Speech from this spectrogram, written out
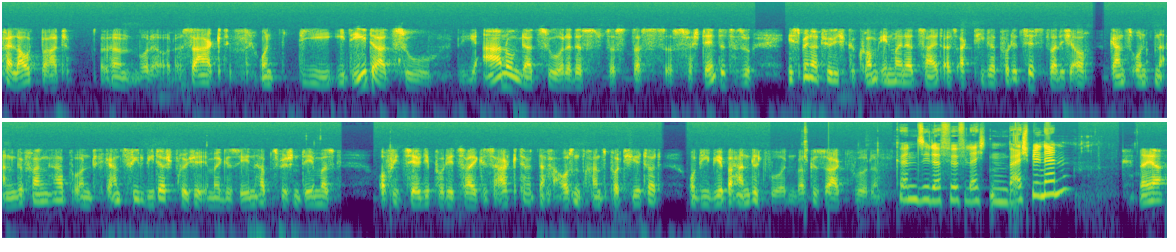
verlautbart ähm, oder, oder sagt. Und die Idee dazu, die Ahnung dazu oder das, das, das, das Verständnis dazu ist mir natürlich gekommen in meiner Zeit als aktiver Polizist, weil ich auch ganz unten angefangen habe und ganz viel Widersprüche immer gesehen habe zwischen dem, was offiziell die Polizei gesagt hat, nach außen transportiert hat und wie wir behandelt wurden, was gesagt wurde. Können Sie dafür vielleicht ein Beispiel nennen? Naja,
